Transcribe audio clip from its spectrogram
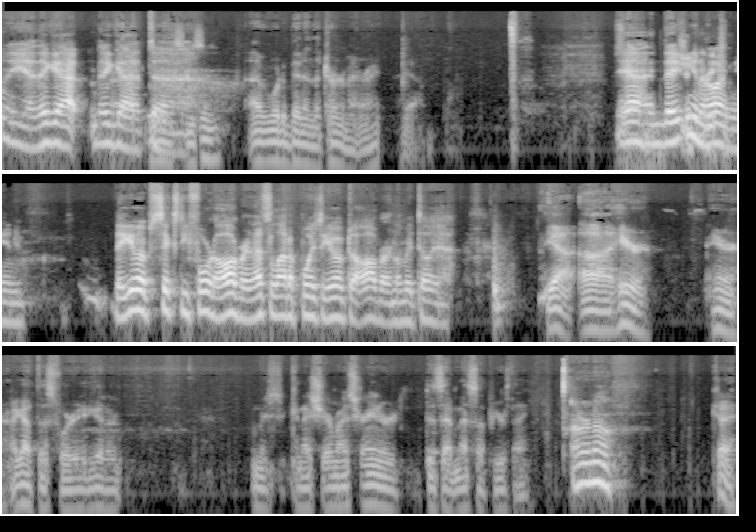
yeah, they got they got uh, season. I would have been in the tournament, right? Yeah. So, yeah, and they you know, I mean they give up 64 to Auburn. That's a lot of points to give up to Auburn, let me tell you. Yeah, uh here. Here, I got this for you. You gotta let me can I share my screen or does that mess up your thing? I don't know. Okay.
